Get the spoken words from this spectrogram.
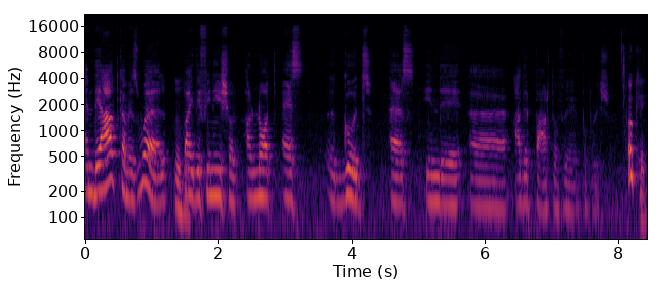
and the outcome as well, by definition, are not as uh, good as in the uh, other part of the population. Okay,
